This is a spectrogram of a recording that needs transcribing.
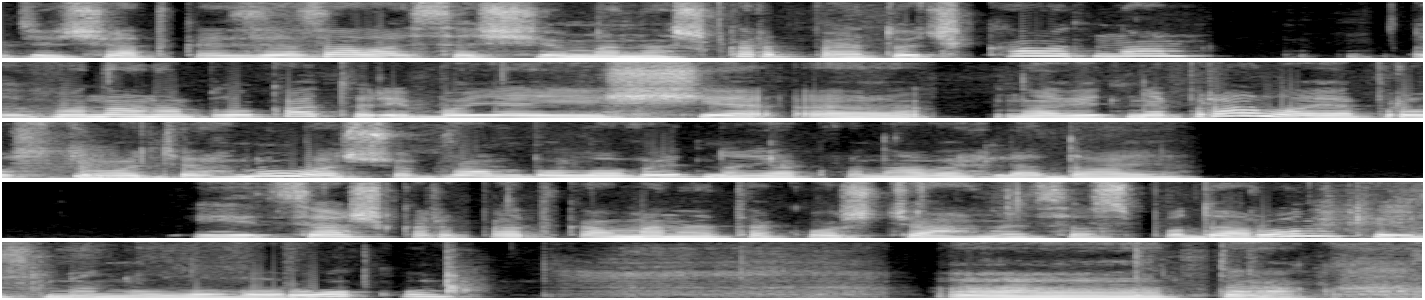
Так, дівчатка, зв'язалася ще в мене шкарпеточка одна. Вона на блокаторі, бо я її ще е, навіть не прала, я просто одягнула, щоб вам було видно, як вона виглядає. І ця шкарпетка в мене також тягнеться з подарунків з минулого року. А, так,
